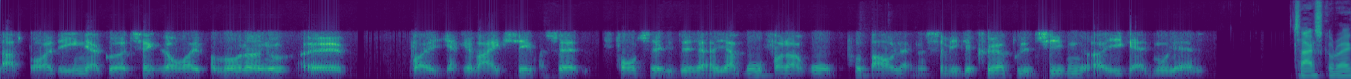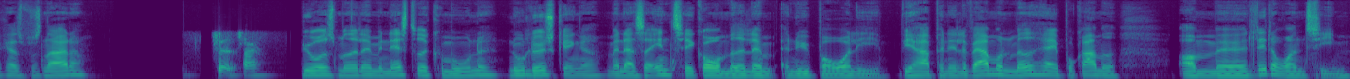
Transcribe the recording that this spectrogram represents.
Lars Bøje. Det er en, jeg har gået og tænkt over i et par måneder nu, øh, hvor jeg kan bare ikke se mig selv fortsætte i det her. Jeg har brug for, at der er ro på baglandet, så vi kan køre politikken og ikke alt muligt andet. Tak skal du have, Kasper Schneider. Selv tak. Byrådsmedlem i Næstved Kommune, nu løsgænger, men altså indtil i går medlem af Nye Borgerlige. Vi har Pernille Vermund med her i programmet om øh, lidt over en time.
